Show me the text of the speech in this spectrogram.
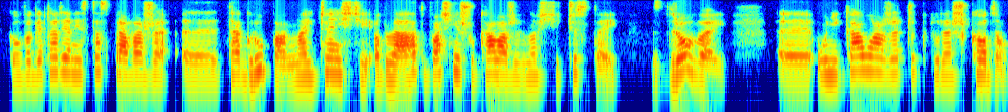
Tylko wegetarian jest ta sprawa, że y, ta grupa najczęściej od lat właśnie szukała żywności czystej, zdrowej, e, unikała rzeczy, które szkodzą.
